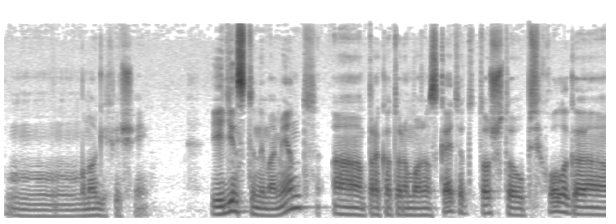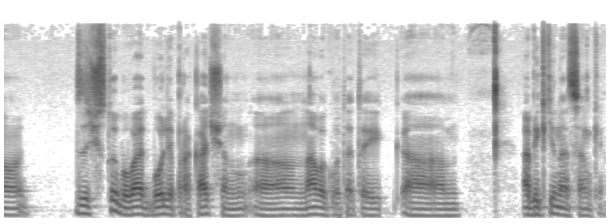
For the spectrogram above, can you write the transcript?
многих вещей. Единственный момент, а, про который можно сказать, это то, что у психолога зачастую бывает более прокачан а, навык вот этой а, объективной оценки.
